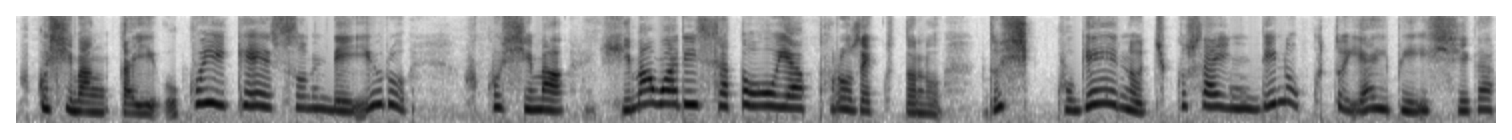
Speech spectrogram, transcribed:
福島海うくいけ住んでいる福島ひまわり里親プロジェクトのドシクゲーの畜産でのことやいびいしが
